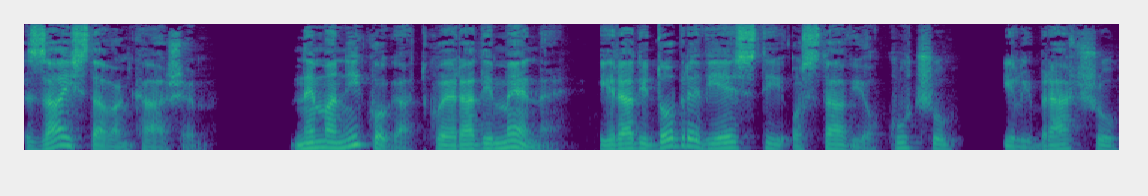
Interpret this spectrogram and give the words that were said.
zaista vam kažem, nema nikoga tko je radi mene i radi dobre vijesti ostavio kuću ili braću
